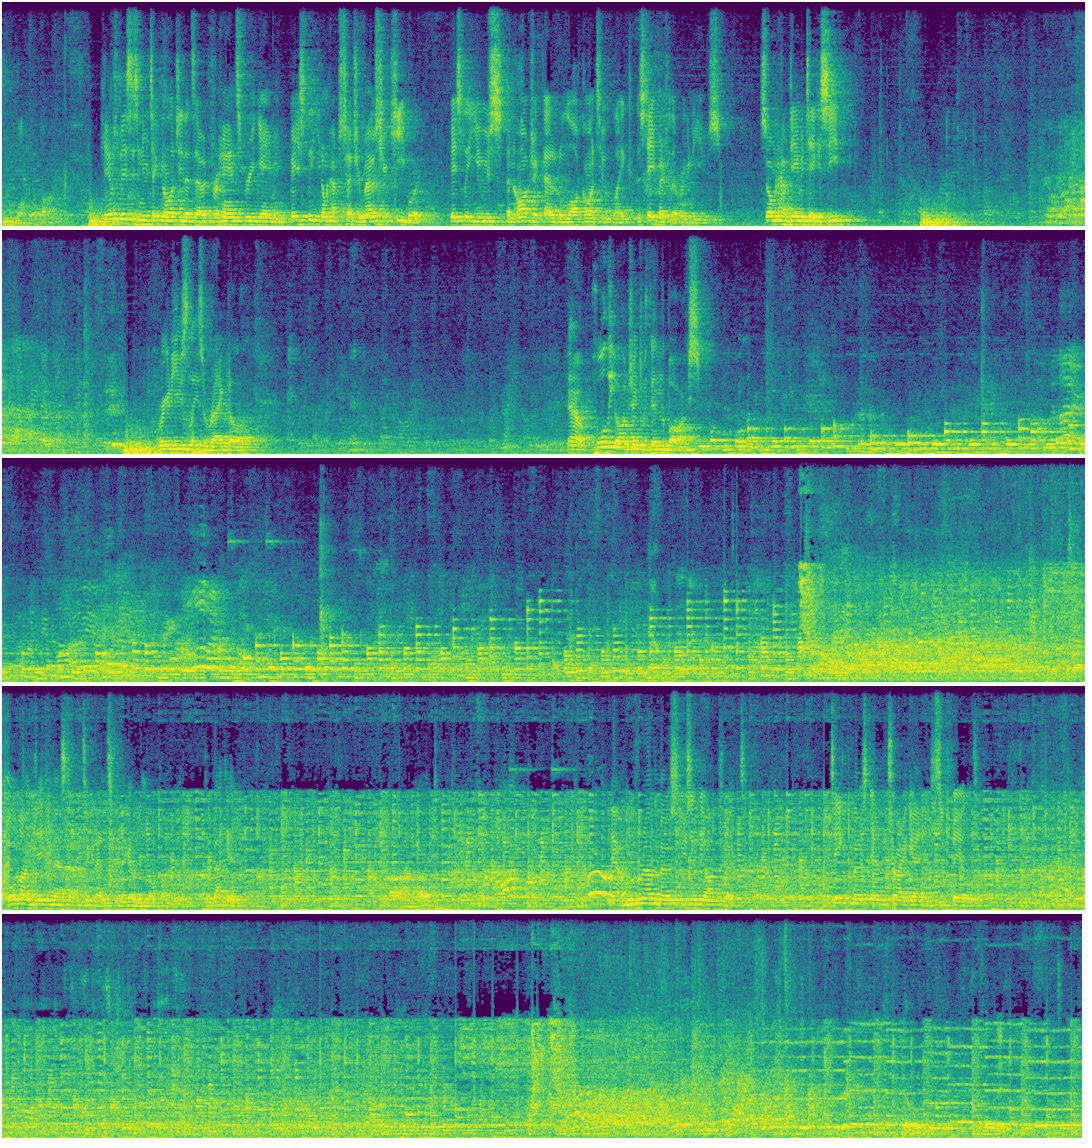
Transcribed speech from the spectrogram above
CamSpace is a new technology that's out for hands-free gaming. Basically, you don't have to touch your mouse, your keyboard. Basically, use an object that it'll lock onto, like this tape measure that we're gonna use. So I'm gonna have David take a seat. We're gonna use laser ragdoll. Now, pull the object within the box. Using the object. Take the mouse down to try again you failed.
